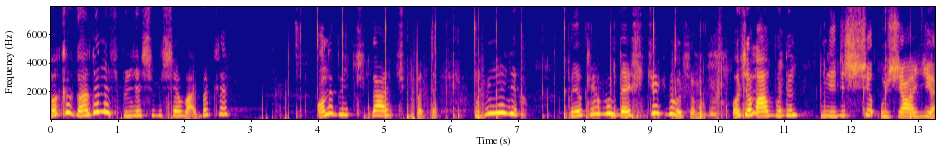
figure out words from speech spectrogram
Bakın gördünüz bir yeşil bir şey var. Bakın. Ona bir daha çıkmadı. Bunun yeri Brokeable değişecek o zaman. O zaman bunun yerisi uzayı.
